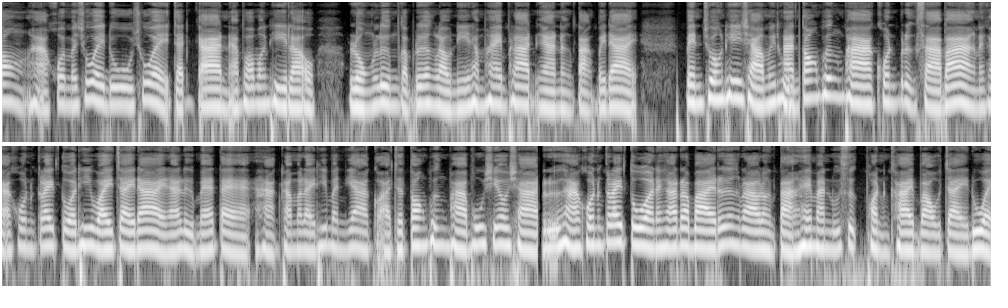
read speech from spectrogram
ต้องหาคนมาช่วยดูช่วยจัดการนะเพราะบางทีเราหลงลืมกับเรื่องเหล่านี้ทำให้พลาดงานต่างๆไปได้ เป็นช่วงที่ชาวมิถุนต้องพึ่งพาคนปรึกษาบ้างนะคะ คนใกล้ตัวที่ไว้ใจได้นะ หรือแม้แต่หากทำอะไรที่มันยากก็อาจจะต้องพึ่งพาผู้เชี่ยวชาญ หรือหาคนใกล้ตัวนะคะ ระบายเรื่องราวต่างๆ ให้มันรู้สึกผ่อนคลายเบาใจด้วย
